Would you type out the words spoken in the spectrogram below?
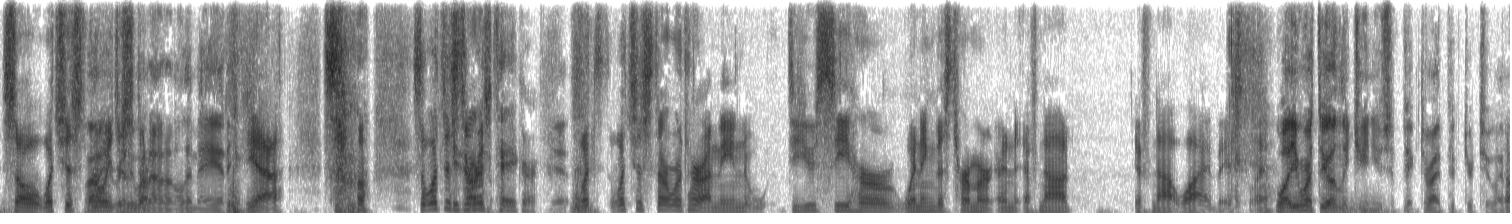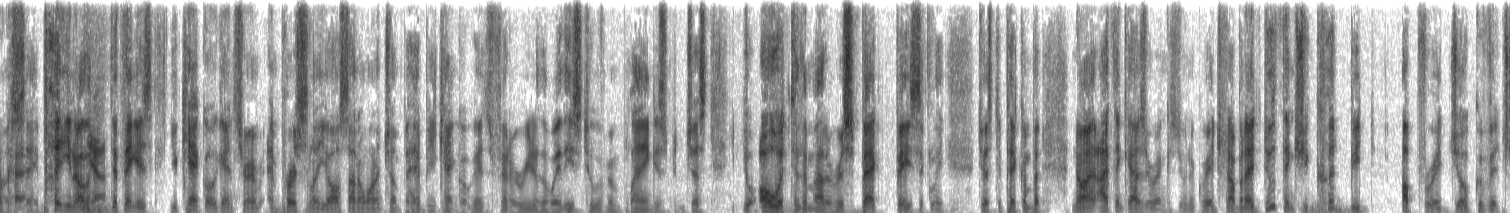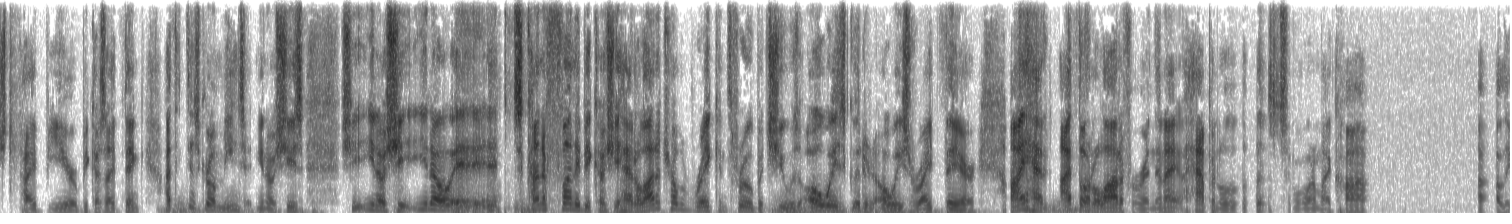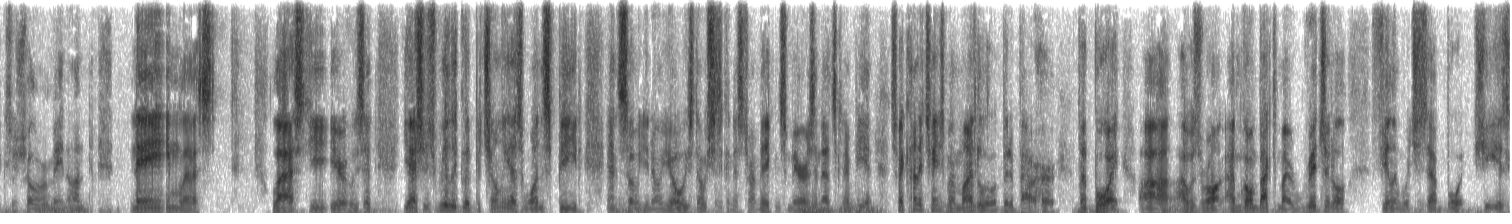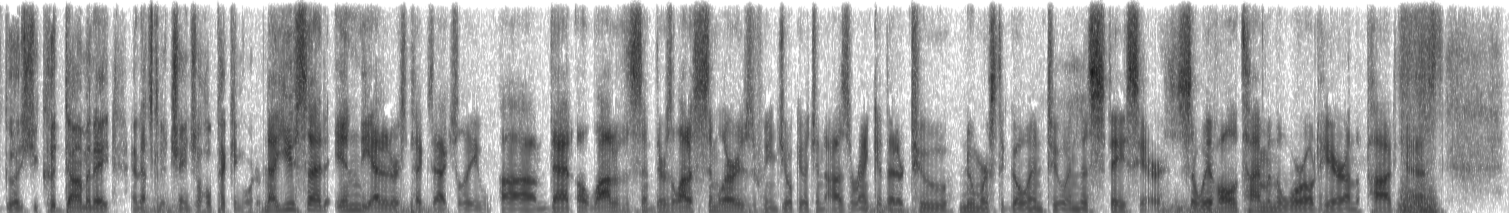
So let's just wow, really you just really start, went out on a limb, eh, Eddie. yeah. So so let's just He's start, a risk taker. Yeah. let's let's just start with her. I mean, do you see her winning this tournament? And if not, if not, why? Basically. Well, you weren't the only genius who picked her. I picked her too, I must say. But you know, Yeah. the thing is, you can't go against her. And personally, you also I don't want to jump ahead, but you can't go against Federer. The way these two have been playing has been just you owe it to them out of respect, basically, just to pick them. But no, I, I think Azarenka's doing a great job. But I do think she could be up for a Djokovic type year because I think I think this girl means it. You know, she's she you know she you know it, it's kind of funny because she had a lot of trouble breaking through, but she was always good and always right there. I had I thought a lot of her, and then I happened to listen to one of my colleagues who shall remain unnameless last year who said, "Yeah, she's really good, but she only has one speed, and so you know you always know she's going to start making some errors, and that's going to be it." So I kind of changed my mind a little bit about her. But boy, uh, I was wrong. I'm going back to my original feeling, which is that boy, she is good. She could dominate, and that's going to change the whole pecking order. Now you said in the editors' picks actually um, that a lot of the there's a lot of similarities between Djokovic and Azarenka that are too numerous to go into in this space here. So we have all the time in the world here on the podcast.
